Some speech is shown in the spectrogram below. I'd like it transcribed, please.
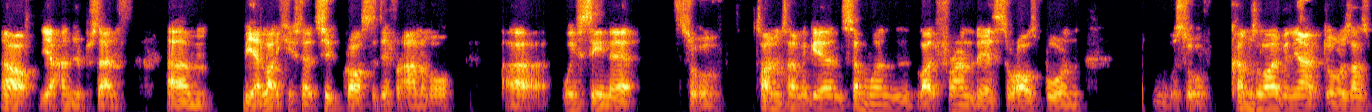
Oh yeah, hundred percent. Um, yeah, like you said, Supercross is a different animal. Uh, we've seen it sort of time and time again. Someone like Ferrandis or Osborne sort of comes alive in the outdoors, has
